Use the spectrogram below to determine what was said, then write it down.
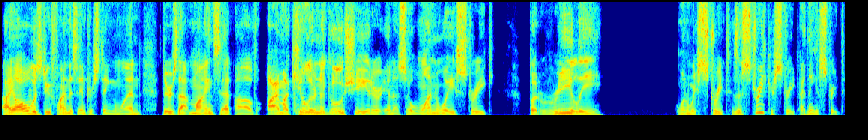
i always do find this interesting when there's that mindset of i'm a killer negotiator and it's a one-way streak but really one-way street is it streak or street i think it's street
